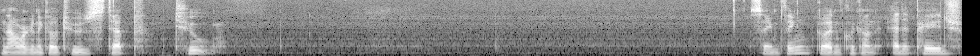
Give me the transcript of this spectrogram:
Now we're going to go to step two. Same thing, go ahead and click on edit page.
